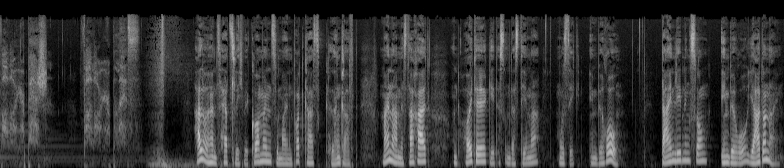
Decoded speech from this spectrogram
Follow your passion. Follow your bliss. Hallo und herzlich willkommen zu meinem Podcast Klangkraft. Mein Name ist Dachald und heute geht es um das Thema Musik im Büro. Dein Lieblingssong im Büro, ja oder nein?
